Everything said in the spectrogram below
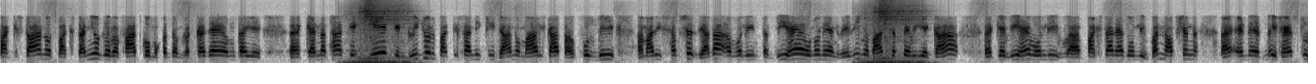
पाकिस्तान और पाकिस्तानियों के वफात को मुकदम रखा जाए। उनका ये कहना था कि एक इंडिविजुअल पाकिस्तानी की जान और माल का तहफ़ भी हमारी सबसे ज़्यादा अवलिन तरजीह है। उन्होंने अंग्रेज़ी में बात करते हुए ये कहा कि we have only Pakistan has only one option and it has to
